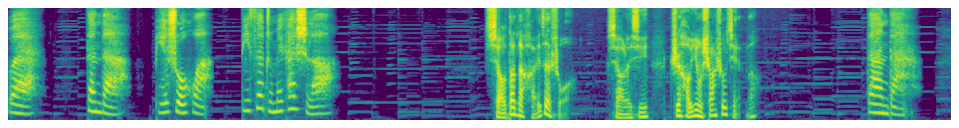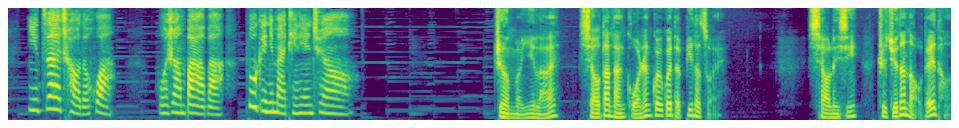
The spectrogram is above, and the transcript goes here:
喂，蛋蛋，别说话，比赛准备开始了。小蛋蛋还在说，小雷心只好用杀手锏了。蛋蛋，你再吵的话，我让爸爸不给你买甜甜圈哦。这么一来，小蛋蛋果然乖乖的闭了嘴。小雷心只觉得脑袋疼。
